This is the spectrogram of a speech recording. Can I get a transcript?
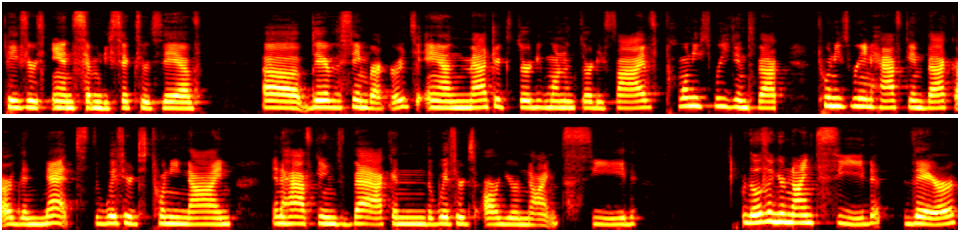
Pacers and 76ers. They have uh, they have the same records. And Magic 31 and 35, 23 games back. 23 and a half game back are the Nets. The Wizards 29 and a half games back, and the Wizards are your ninth seed. Those are your ninth seed there.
